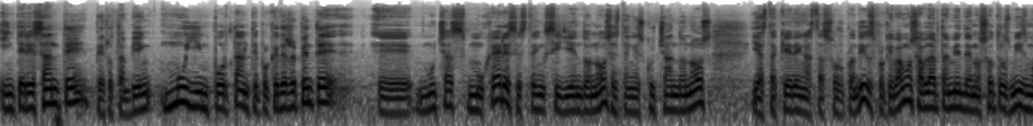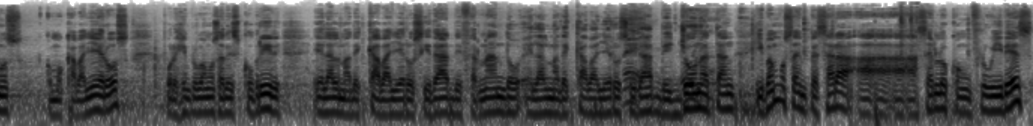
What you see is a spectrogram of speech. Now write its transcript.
interesante, pero también muy importante, porque de repente eh, muchas mujeres estén siguiéndonos, estén escuchándonos y hasta queden hasta sorprendidos, porque vamos a hablar también de nosotros mismos como caballeros. Por ejemplo, vamos a descubrir el alma de caballerosidad de Fernando, el alma de caballerosidad de Jonathan y vamos a empezar a, a hacerlo con fluidez,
